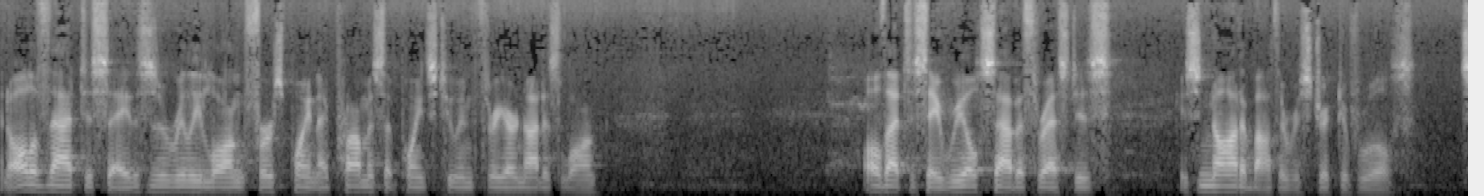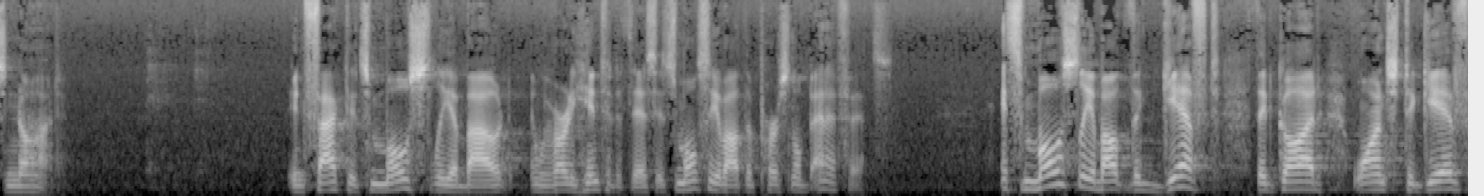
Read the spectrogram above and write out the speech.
And all of that to say, this is a really long first point, and I promise that points two and three are not as long. All that to say, real Sabbath rest is, is not about the restrictive rules. It's not. In fact, it's mostly about, and we've already hinted at this, it's mostly about the personal benefits. It's mostly about the gift that God wants to give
